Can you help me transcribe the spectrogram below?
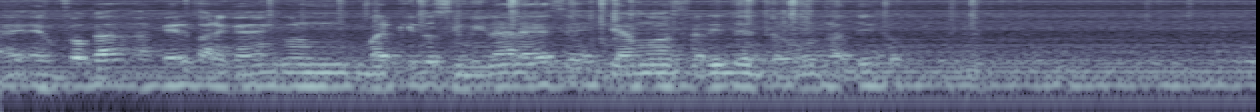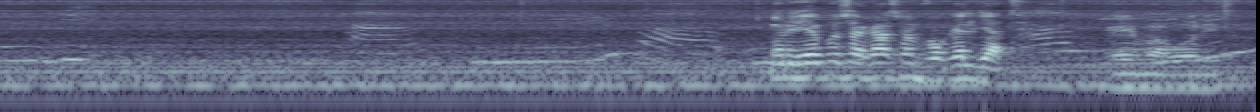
Ahí, Enfoca aquel para que con un barquito similar a ese, que vamos a salir dentro de un ratito. Bueno, yo por si acaso enfoqué el yate. Es más bonito.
